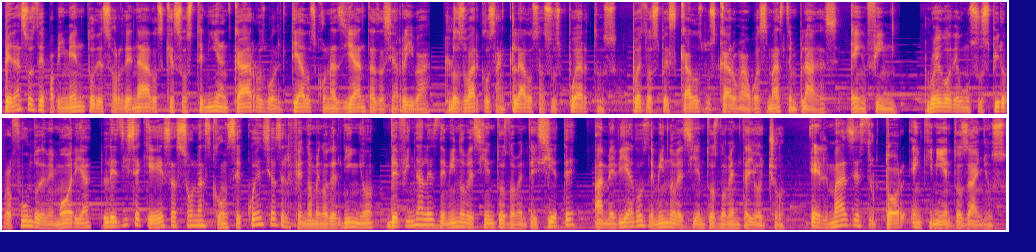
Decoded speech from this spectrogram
pedazos de pavimento desordenados que sostenían carros volteados con las llantas hacia arriba, los barcos anclados a sus puertos, pues los pescados buscaron aguas más templadas, en fin. Luego de un suspiro profundo de memoria, les dice que esas son las consecuencias del fenómeno del niño de finales de 1997 a mediados de 1998, el más destructor en 500 años.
